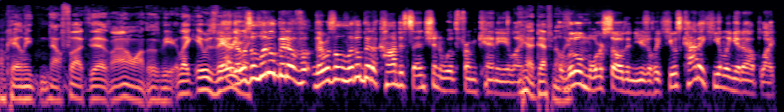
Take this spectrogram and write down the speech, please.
okay, let me now fuck this. I don't want this beer. Like it was very. yeah there was like- a little bit of there was a little bit of condescension with from kenny like yeah, definitely a little more so than usual like he was kind of healing it up like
